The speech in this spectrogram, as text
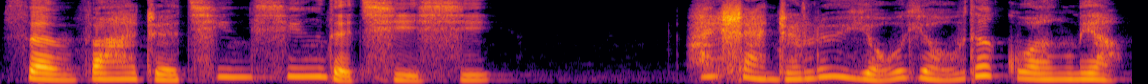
散发着清新的气息，还闪着绿油油的光亮。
